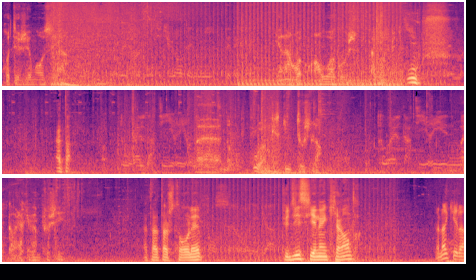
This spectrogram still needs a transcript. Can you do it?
Protégez-moi aussi. hein. Ruche reconstituante ennemie détectée. Il y en a un en, en haut à gauche. Je Ouh Attends. Tourelle d'artillerie renégate. Euh, non. Oula, qu'est-ce qui me touche là? Tourelle d'artillerie ennemie. Ouais, Comment il va me toucher Attends, attends, je te relève. Tu dis s'il y en a un qui rentre. Il y en a un qui est là.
